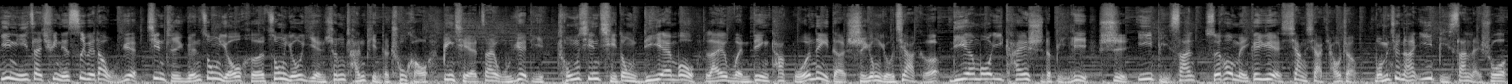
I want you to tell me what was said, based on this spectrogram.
印尼在去年四月到五月禁止原棕油和棕油衍生产品的出口。并且在五月底重新启动 DMO 来稳定它国内的食用油价格。DMO 一开始的比例是一比三，随后每个月向下调整。我们就拿一比三来说，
